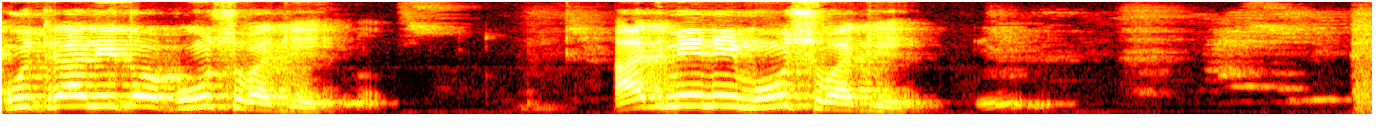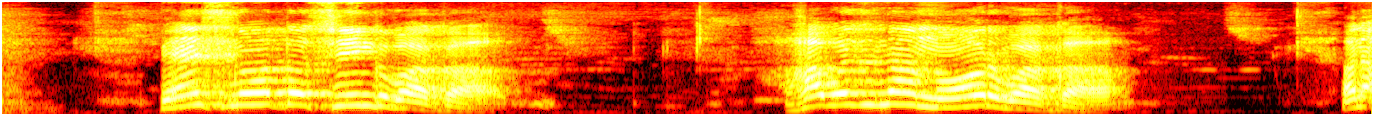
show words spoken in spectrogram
કૂતરાની તો પૂંછ વાગી, આદમીની મૂછ વાગી. ભેંસનો તો સિંગ વાકા હાવજના નોર વાકા અને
